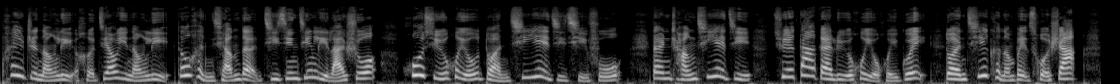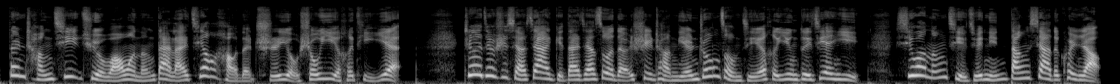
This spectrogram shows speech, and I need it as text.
配置能力和交易能力都很强的基金经理来说，或许会有短期业绩起伏，但长期业绩却大概率会有回归。短期可能被错杀，但长期却往往能带来较好的持有收益和体验。这就是小夏给大家做的市场年终总结和应对建议，希望能解决您当下的困扰，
